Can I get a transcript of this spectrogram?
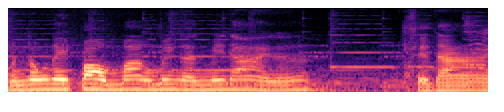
มันต้องได้ป้อมบ้างไม่งั้นไม่ได้นะ เสียดาย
